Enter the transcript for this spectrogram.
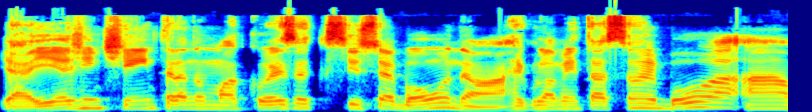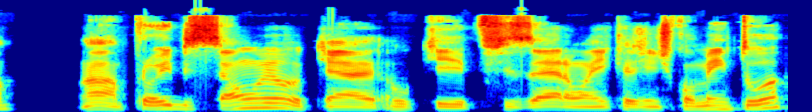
E aí a gente entra numa coisa que se isso é bom ou não. A regulamentação é boa, a, a proibição, eu, que é o que fizeram aí que a gente comentou,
